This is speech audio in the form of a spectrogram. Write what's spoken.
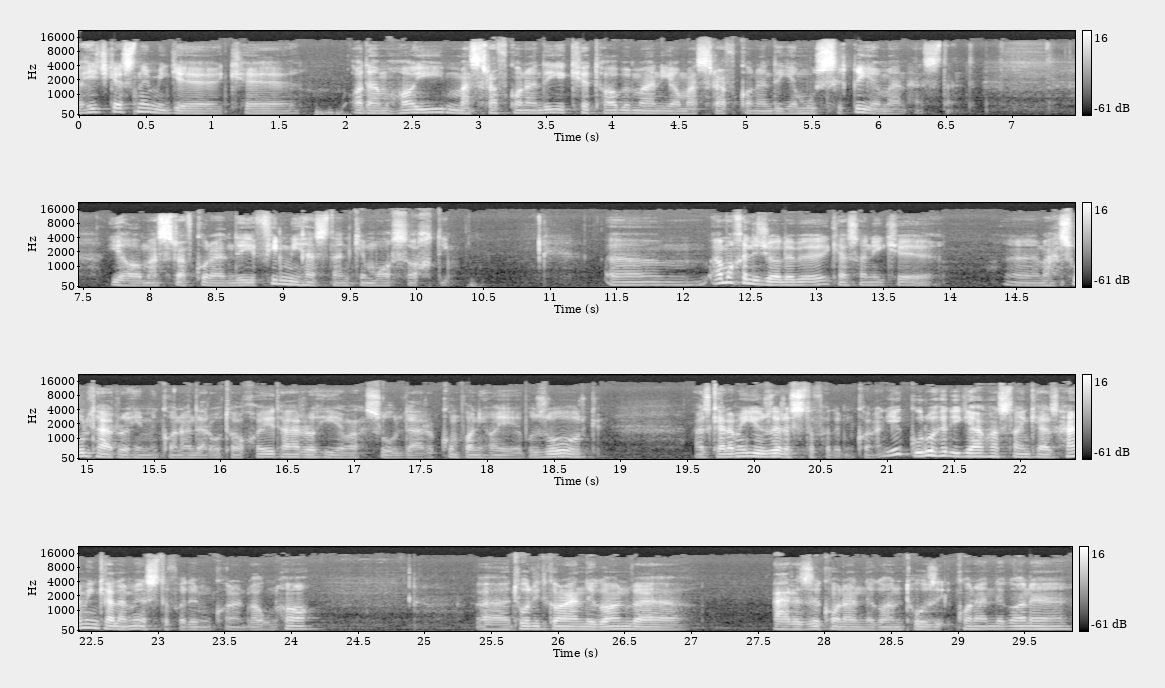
و هیچ کس نمیگه که آدمهایی مصرف کننده کتاب من یا مصرف کننده موسیقی من هستند یا مصرف کننده فیلمی هستند که ما ساختیم. اما خیلی جالبه کسانی که محصول طراحی می‌کنن در اتاقهای طراحی محصول در کمپانی های بزرگ از کلمه یوزر استفاده می‌کنن. یک گروه دیگه هم هستن که از همین کلمه استفاده می‌کنن و اونها تولید کنندگان و عرضه کنندگان توضیح کنندگان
